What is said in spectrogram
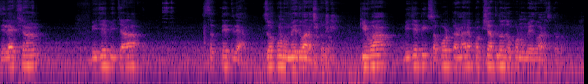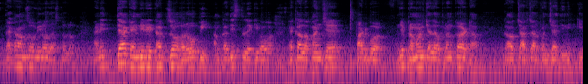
सिलेक्शन बीजेपीच्या सत्तेतल्या जो कोण उमेदवार आसतलो किंवा बी जे पीक सपोर्ट करणाऱ्या पक्षातलो जो कोण उमेदवार आसतलो ताका आमचो विरोध आसतलो आनी त्या कॅन्डिडेटाक जो हरोवपी आमकां दिसतले की बाबा एका लोकांचे फाटबळ म्हणजे भ्रमण केल्या उपरांत कळटा गांव चार चार पंचायतींनी की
